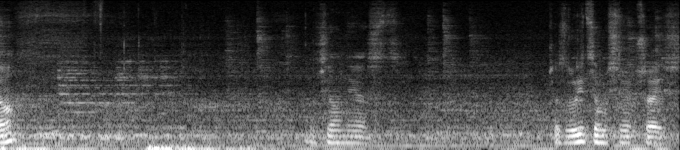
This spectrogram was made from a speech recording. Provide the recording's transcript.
Co? Gdzie on jest? Przez ulicę musimy przejść.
